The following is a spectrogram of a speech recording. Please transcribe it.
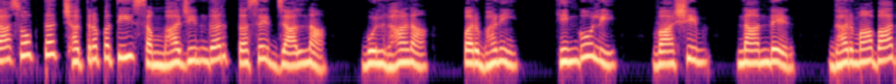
त्यासोबतच छत्रपती संभाजीनगर तसेच जालना बुलढाणा परभणी हिंगोली वाशिम नांदेड धर्माबाद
